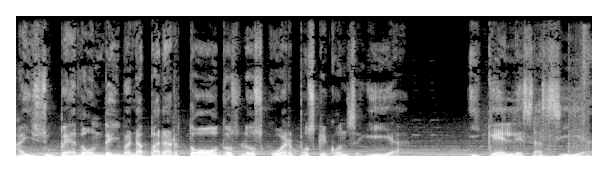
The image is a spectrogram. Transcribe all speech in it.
Ahí supe a dónde iban a parar todos los cuerpos que conseguía y qué les hacían.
